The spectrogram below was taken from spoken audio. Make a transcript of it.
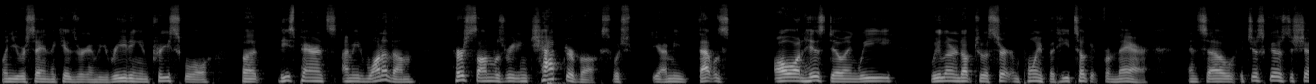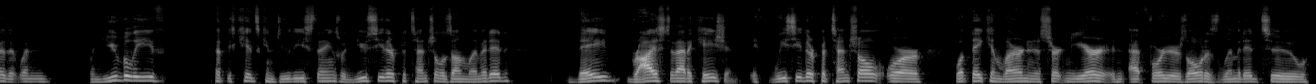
when you were saying the kids were going to be reading in preschool, but these parents, I mean, one of them, her son was reading chapter books, which yeah, I mean, that was all on his doing. We we learned up to a certain point, but he took it from there. And so it just goes to show that when when you believe that these kids can do these things, when you see their potential is unlimited, they rise to that occasion. If we see their potential or what they can learn in a certain year and at four years old is limited to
